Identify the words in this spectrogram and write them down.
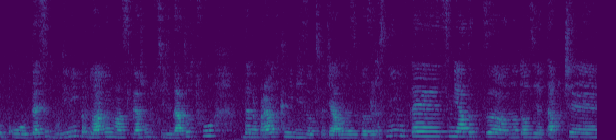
около 10 години, предлага на сегашното си издателство да направят книги за оцветяване за възрастни, но те смятат на този етап, че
